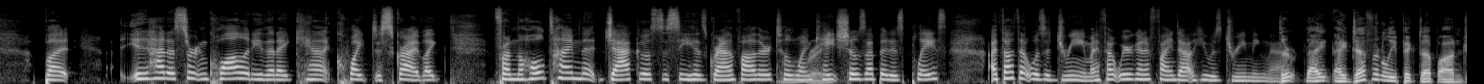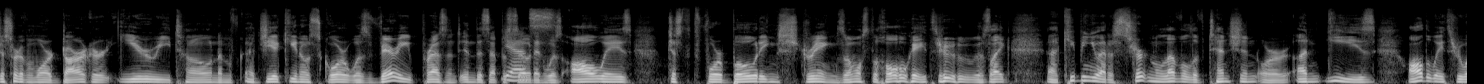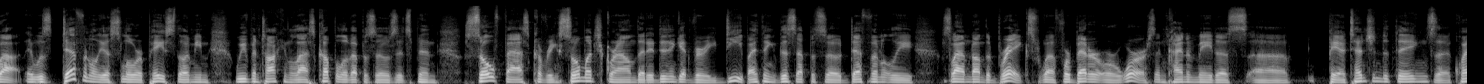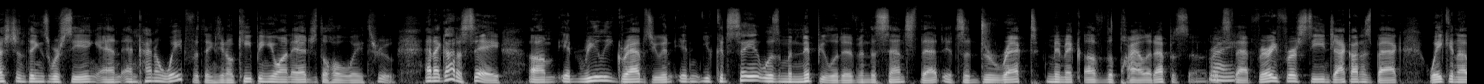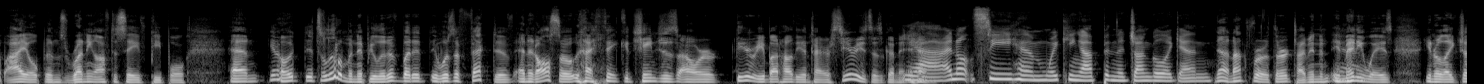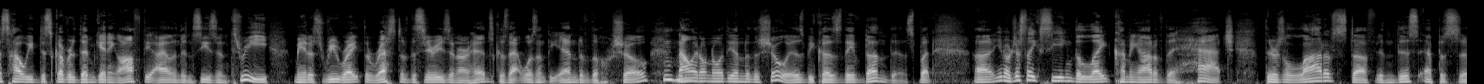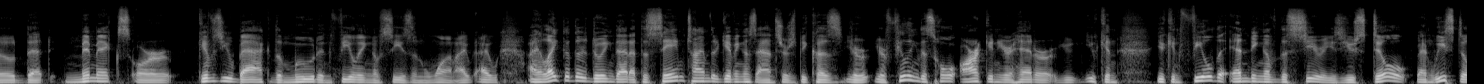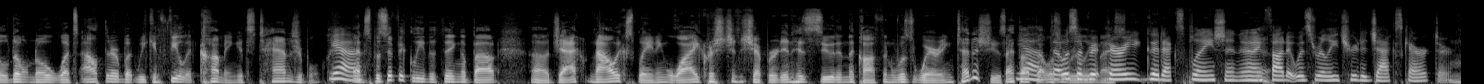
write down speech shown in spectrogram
but it had a certain quality that I can't quite describe. Like from the whole time that Jack goes to see his grandfather till when Right. Kate shows up at his place, I thought that was a dream. I thought we were going to find out he was dreaming that. There, I, I definitely picked up on just sort of a more darker, eerie tone. Um, uh, Giacchino's score was very present in this episode Yes. and was always just foreboding strings almost the whole way through. It was like uh, keeping you at a certain level of tension or unease all the way throughout. It was definitely a slower pace, though. I mean, we've been talking the last couple of episodes. It's been so fast, covering so much ground that it didn't get very deep. I think this episode definitely slammed on the brakes, well, for better or worse, and kind of made us uh, pay attention to things, uh, question things we're seeing, and and kind of wait for things. You know, keeping you on edge the whole way through. And I gotta say, um, it really grabs you, and, and you could say it was manipulative in the sense that it's a direct mimic of the pilot episode. It's that very first scene, Jack on his back, waking up, eye opens, running off to save people. And, you know, it, it's a little manipulative, but it, it was effective. And it also, I think, it changes our theory about how the entire series is going to yeah, end. I don't see him waking up in the jungle again. Yeah, not for a third time. And in, in Yeah. many ways, you know, like just how we discovered them getting off the island in season three made us rewrite the rest of the series in our heads because that wasn't the end of the show. Now I don't know what the end of the show is because they've done this. But, uh, you know, just like seeing the light coming out of the hatch, there's a lot of stuff in this episode that mimics or gives you back the mood and feeling of season one. I, I I like that they're doing that at the same time they're giving us answers because you're you're feeling this whole arc in your head, or you you can you can feel the ending of the series. You still and we still don't know what's out there, but we can feel it coming. It's tangible. Yeah. And specifically the thing about uh, Jack now explaining why Christian Shepherd in his suit in the coffin was wearing tennis shoes. I thought yeah, that was, a a really ve- nice. very good explanation, and I thought it was really true to Jack's character.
